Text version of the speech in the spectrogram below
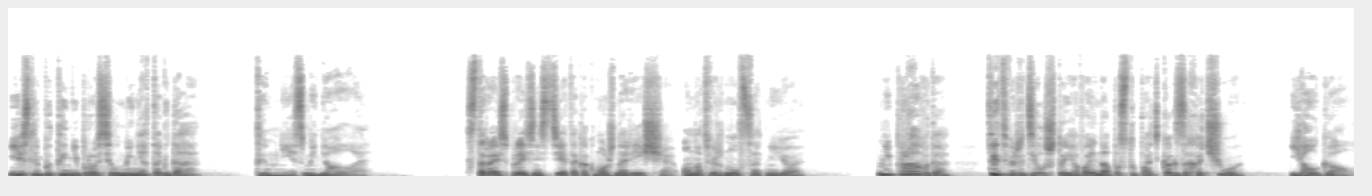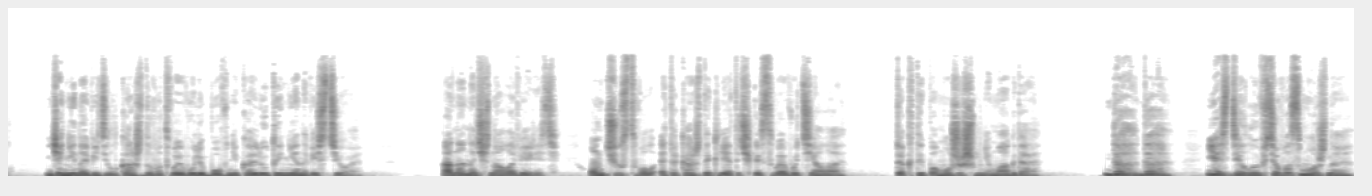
Если бы ты не бросил меня тогда...» «Ты мне изменяла». Стараясь произнести это как можно резче, он отвернулся от нее. «Неправда. Ты твердил, что я вольна поступать, как захочу». «Я лгал. Я ненавидел каждого твоего любовника лютой ненавистью». Она начинала верить. Он чувствовал это каждой клеточкой своего тела. «Так ты поможешь мне, Магда?» «Да, да, я сделаю все возможное.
